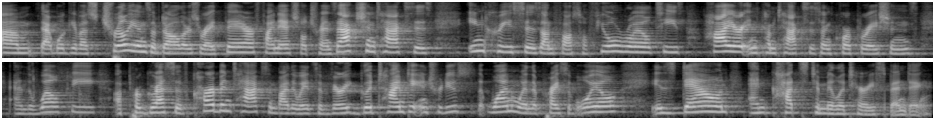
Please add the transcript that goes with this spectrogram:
um, that will give us trillions of dollars right there, financial transaction taxes, increases on fossil fuel royalties, higher income taxes on corporations and the wealthy, a progressive carbon tax, and by the way, it's a very good time to introduce one when the price of oil is down, and cuts to military spending.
